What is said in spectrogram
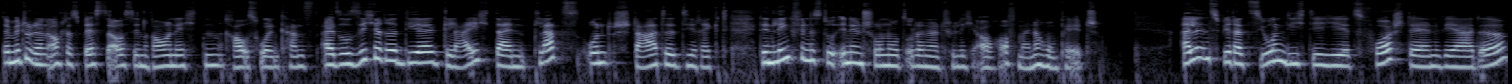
damit du dann auch das Beste aus den Rauhnächten rausholen kannst. Also sichere dir gleich deinen Platz und starte direkt. Den Link findest du in den Shownotes oder natürlich auch auf meiner Homepage. Alle Inspirationen, die ich dir hier jetzt vorstellen werde,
